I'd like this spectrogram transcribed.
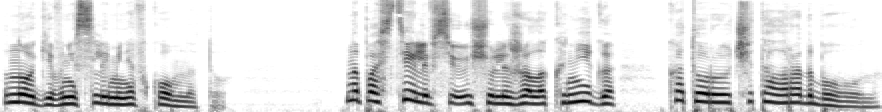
Ноги внесли меня в комнату. На постели все еще лежала книга, которую читал Радбоун.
